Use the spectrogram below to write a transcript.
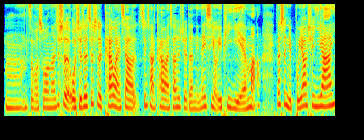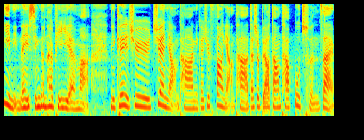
嗯，怎么说呢？就是我觉得，就是开玩笑，经常开玩笑，就觉得你内心有一匹野马，但是你不要去压抑你内心的那匹野马，你可以去圈养它，你可以去放养它，但是不要当它不存在，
